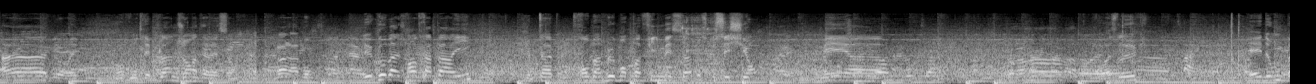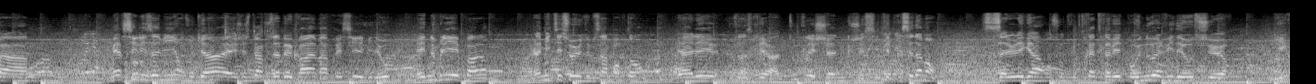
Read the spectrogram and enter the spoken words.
adoré rencontrer plein de gens intéressants. Voilà, bon. Du coup, bah, je rentre à Paris. Je vais probablement pas filmer ça parce que c'est chiant. Mais. Euh... On voit ce truc. Et donc, bah. Merci les amis en tout cas, et j'espère que vous avez quand même apprécié les vidéos. Et n'oubliez pas, l'amitié sur YouTube c'est important, et allez vous inscrire à toutes les chaînes que j'ai citées précédemment. Salut les gars, on se retrouve très très vite pour une nouvelle vidéo sur Geek.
